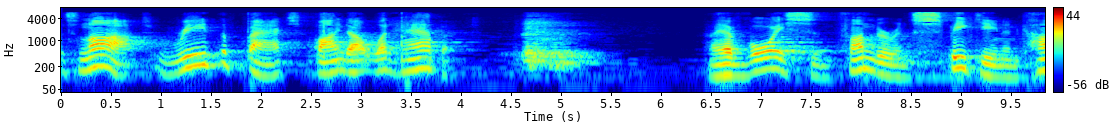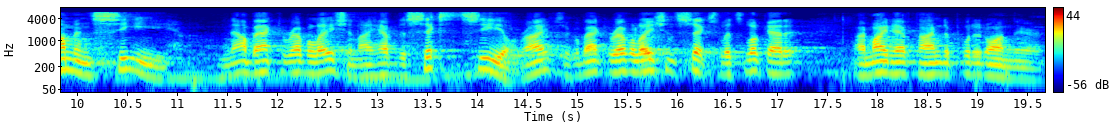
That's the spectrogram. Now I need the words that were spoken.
It's not. Read the facts, find out what happened. I have voice and thunder and speaking and come and see. Now back to Revelation. I have the sixth seal, right? So go back to Revelation 6. Let's look at it. I might have time to put it on there.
